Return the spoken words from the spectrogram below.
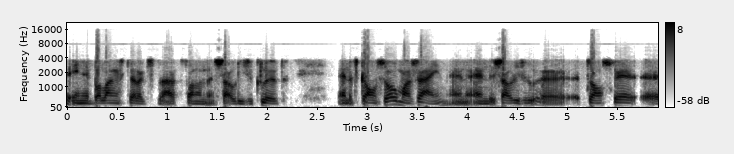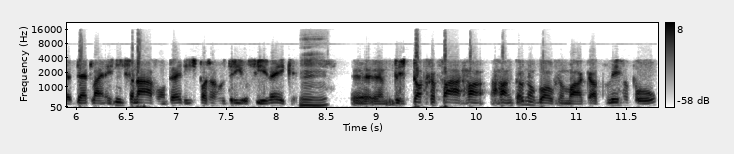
in het belangstelling staat van een Saudische club. En het kan zomaar zijn. En, en de Saudische eh, transfer eh, deadline is niet vanavond. Hè, die is pas over drie of vier weken. Mhm. Eh, dus dat gevaar hang- hangt ook nog boven de markt. Dat Liverpool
